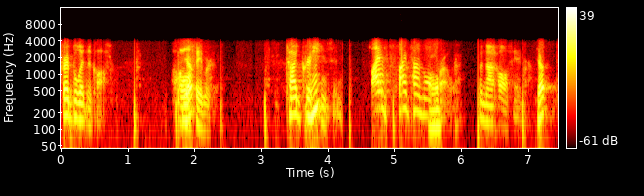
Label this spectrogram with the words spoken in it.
Fred Biletnikoff, Hall Yep. Mm-hmm. of Famer. Todd Christensen, five five time All Pro, but not Hall of Famer. Yep.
